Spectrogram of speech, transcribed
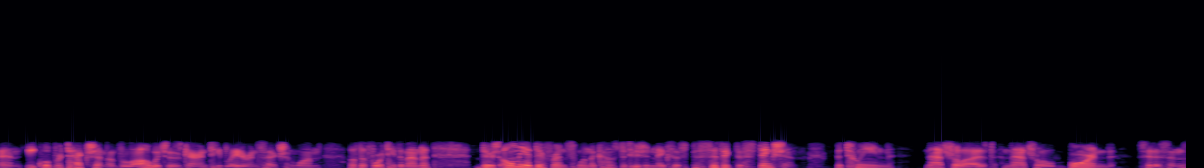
and equal protection of the law, which is guaranteed later in Section 1 of the 14th Amendment. There's only a difference when the Constitution makes a specific distinction between naturalized and natural born citizens,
